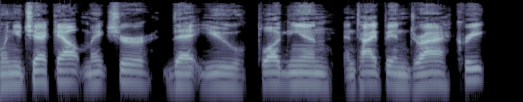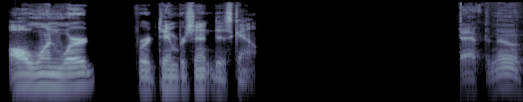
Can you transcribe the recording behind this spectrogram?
when you check out, make sure that you plug in and type in Dry Creek, all one word, for a 10% discount. Afternoon.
